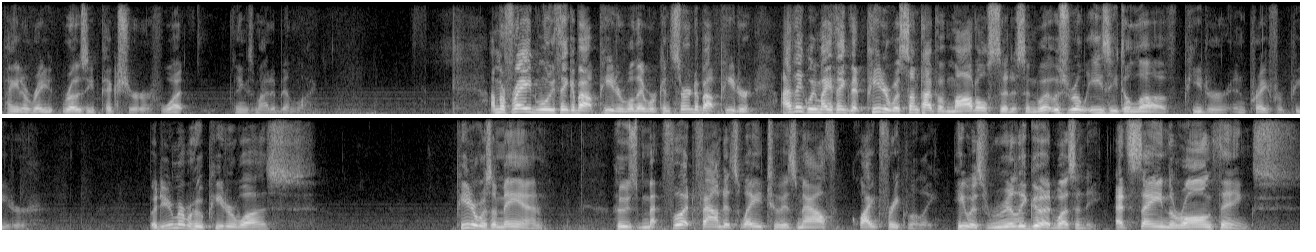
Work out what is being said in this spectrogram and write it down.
paint a rosy picture of what things might have been like. I'm afraid when we think about Peter, well, they were concerned about Peter. I think we may think that Peter was some type of model citizen. Well, it was real easy to love Peter and pray for Peter. But do you remember who Peter was? Peter was a man whose foot found its way to his mouth quite frequently. He was really good, wasn't he, at saying the wrong things,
